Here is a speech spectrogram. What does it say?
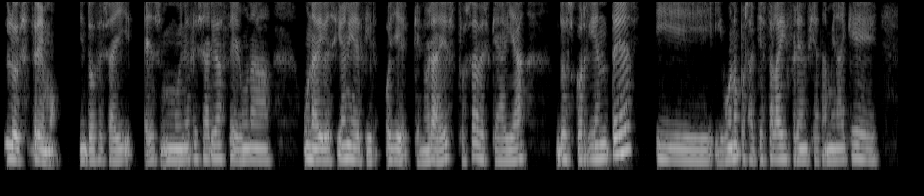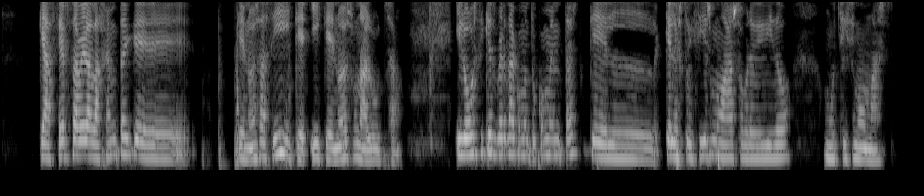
lo extremo. Entonces ahí es muy necesario hacer una, una división y decir, oye, que no era esto, ¿sabes? Que había dos corrientes y, y bueno, pues aquí está la diferencia. También hay que, que hacer saber a la gente que, no es así y que, y que, no es una lucha. Y luego sí que es verdad, como tú comentas, que el, el estoicismo ha sobrevivido muchísimo más,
